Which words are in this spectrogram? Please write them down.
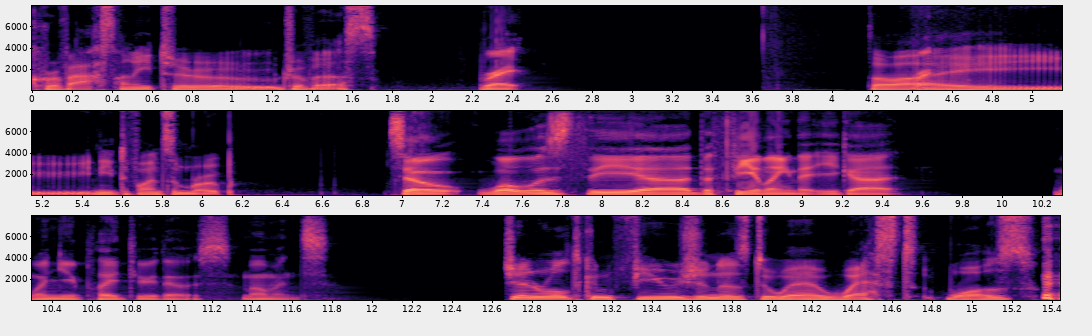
crevasse I need to traverse. Right. So Right. I need to find some rope. So, what was the uh, the feeling that you got when you played through those moments? General confusion as to where west was.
